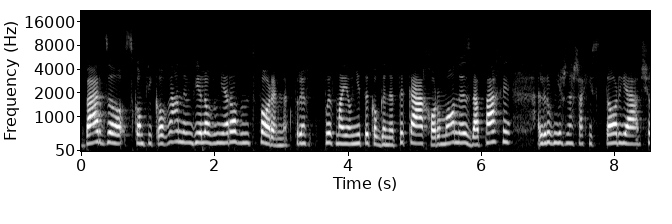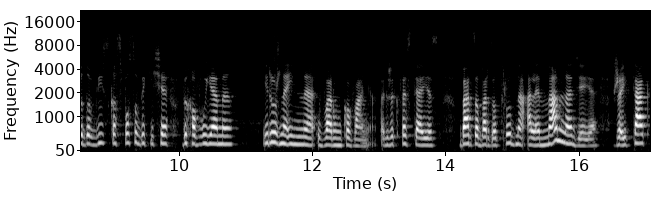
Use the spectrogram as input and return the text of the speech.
bardzo skomplikowanym, wielowymiarowym tworem, na który wpływ mają nie tylko genetyka, hormony, zapachy, ale również nasza historia, środowisko, sposób, w jaki się wychowujemy i różne inne uwarunkowania. Także kwestia jest bardzo, bardzo trudna, ale mam nadzieję, że i tak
